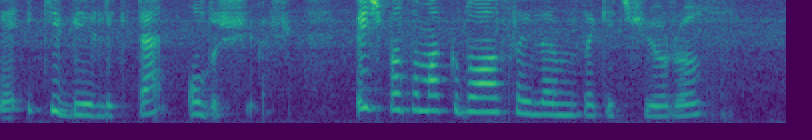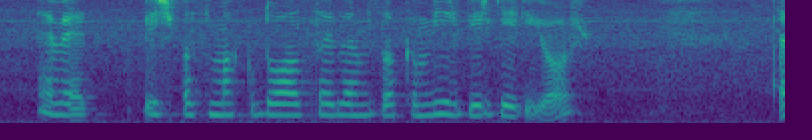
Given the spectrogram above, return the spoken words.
ve 2 birlikten oluşuyor. 5 basamaklı doğal sayılarımıza geçiyoruz. Evet 5 basamaklı doğal sayılarımız bakın bir bir geliyor. Ee,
